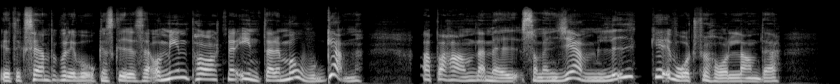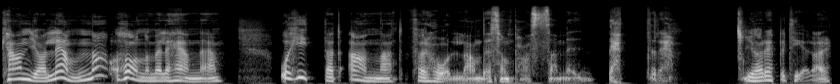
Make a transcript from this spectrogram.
ett exempel på det i boken skriver så här, om min partner inte är mogen att behandla mig som en jämlike i vårt förhållande kan jag lämna honom eller henne och hitta ett annat förhållande som passar mig bättre. Jag repeterar.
